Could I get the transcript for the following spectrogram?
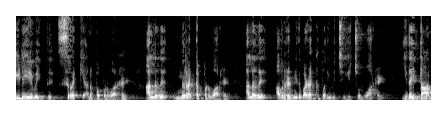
ஈடியை வைத்து சிறைக்கு அனுப்பப்படுவார்கள் அல்லது மிரட்டப்படுவார்கள் அல்லது அவர்கள் மீது வழக்கு பதிவு செய்ய சொல்வார்கள் இதைத்தான்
